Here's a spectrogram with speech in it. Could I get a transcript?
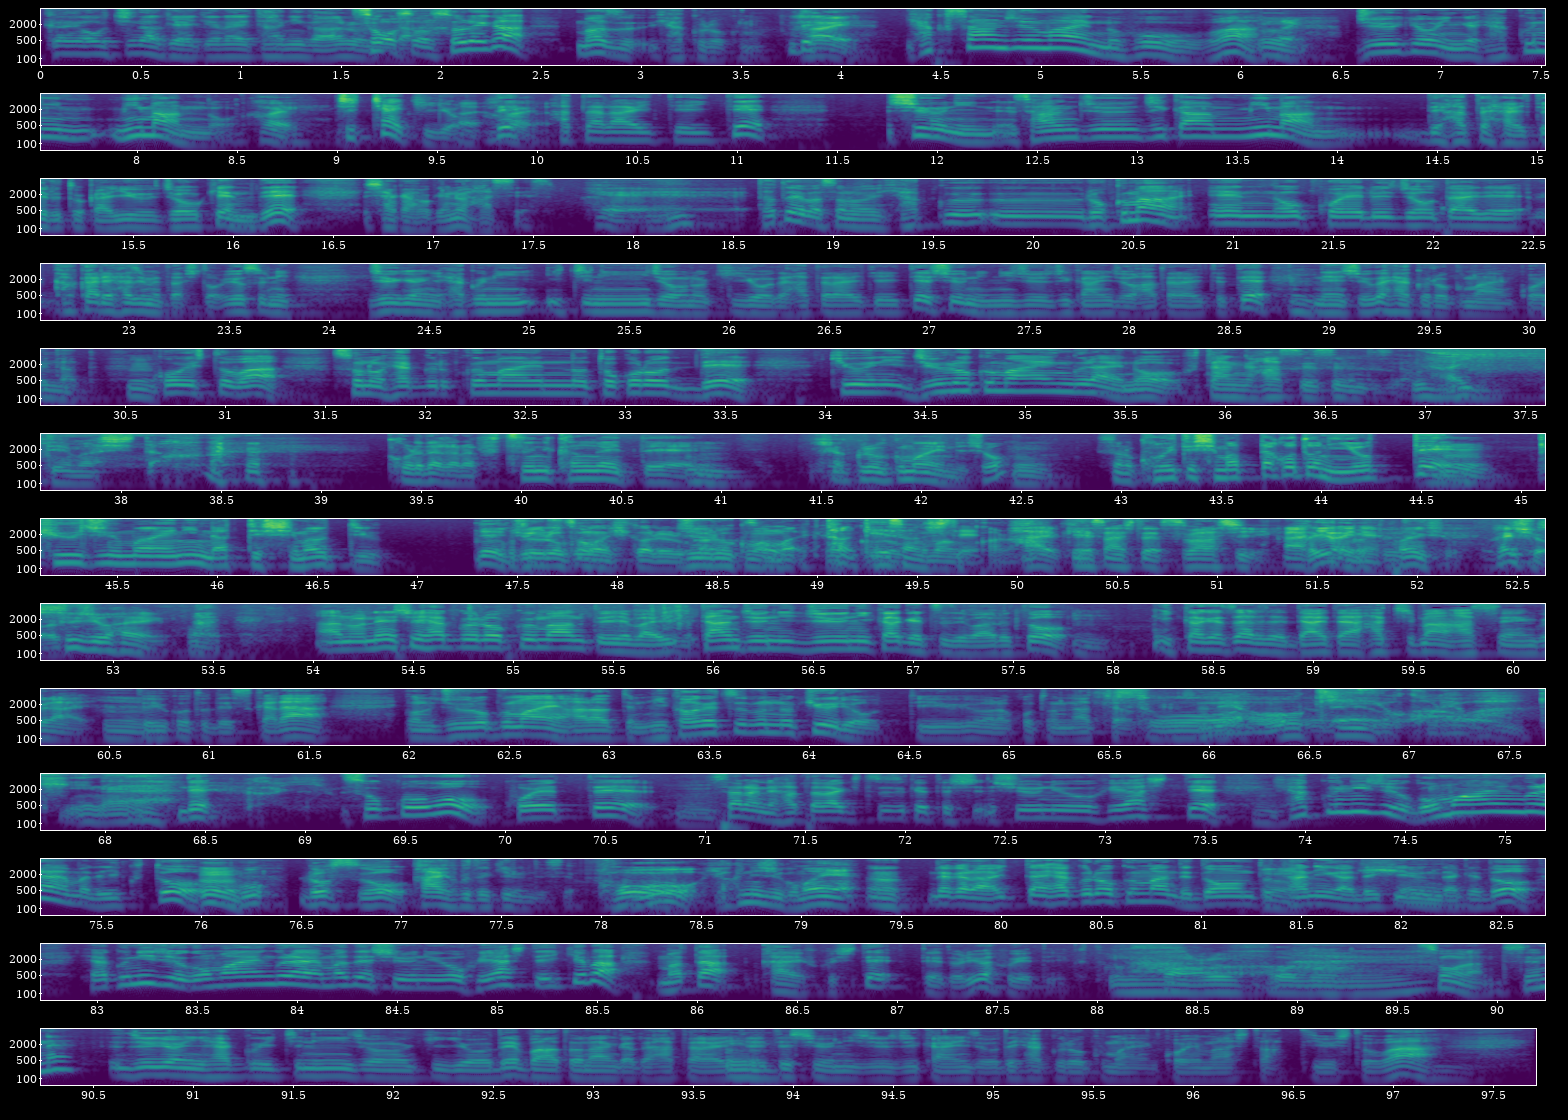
回落ちなきゃいけない谷があるんだ。そうそうそれがまず106万。で、はい。130万円の方は、うん。従業員が100人未満のはい。ちっちゃい企業はい。ではい。働いていて、週に、ね、30時間未満で働いてるとかいう条件で社会保険料が発生す。る。へ例えばその106万円を超える状態でかかり始めた人要するに従業員が101人以上の企業で働いていて週に20時間以上働いてて年収が106万円超えたと、こういう人はその106万円のところで急に16万円ぐらいの負担が発生するんですよ。はい出ました。これだから普通に考えて106万円でしょ、んその超えてしまったことによってうん。90万円になってしまうっていうで16万引かれるから。16万。まそう。単計算して。106万から。はい、計算して素晴らしい。は早いね。早いでしょ。早いでしょ。数字は早い、はい。あの年収106万といえば単純に12ヶ月で割ると1ヶ月あたりで大体8万8,000円ぐらいということですから、この16万円払うって2ヶ月分の給料っていうようなことになっちゃうわけですよね。大きいよこれは。大きいね。でそこを超えて、さらに働き続けてし収入を増やして125万円ぐらいまでいくと、ん。ロスを回復できるんですよ。おお125万円。うん、だから一旦106万でドーンと谷ができるんだけど、125万円ぐらいまで収入を増やしていけばまた回復して手取りは増えていくと。なるほどね。そうなんですよね。従業員101人以上の企業でバートなんかで働いていて、週20時間以上で106万円超えましたっていう人は、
